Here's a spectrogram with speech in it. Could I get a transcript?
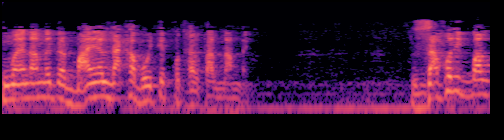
হুমায়ুন আহমেদের মায়ের লেখা বইতে কোথাও তার নাম নেই। জাফর ইকবাল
